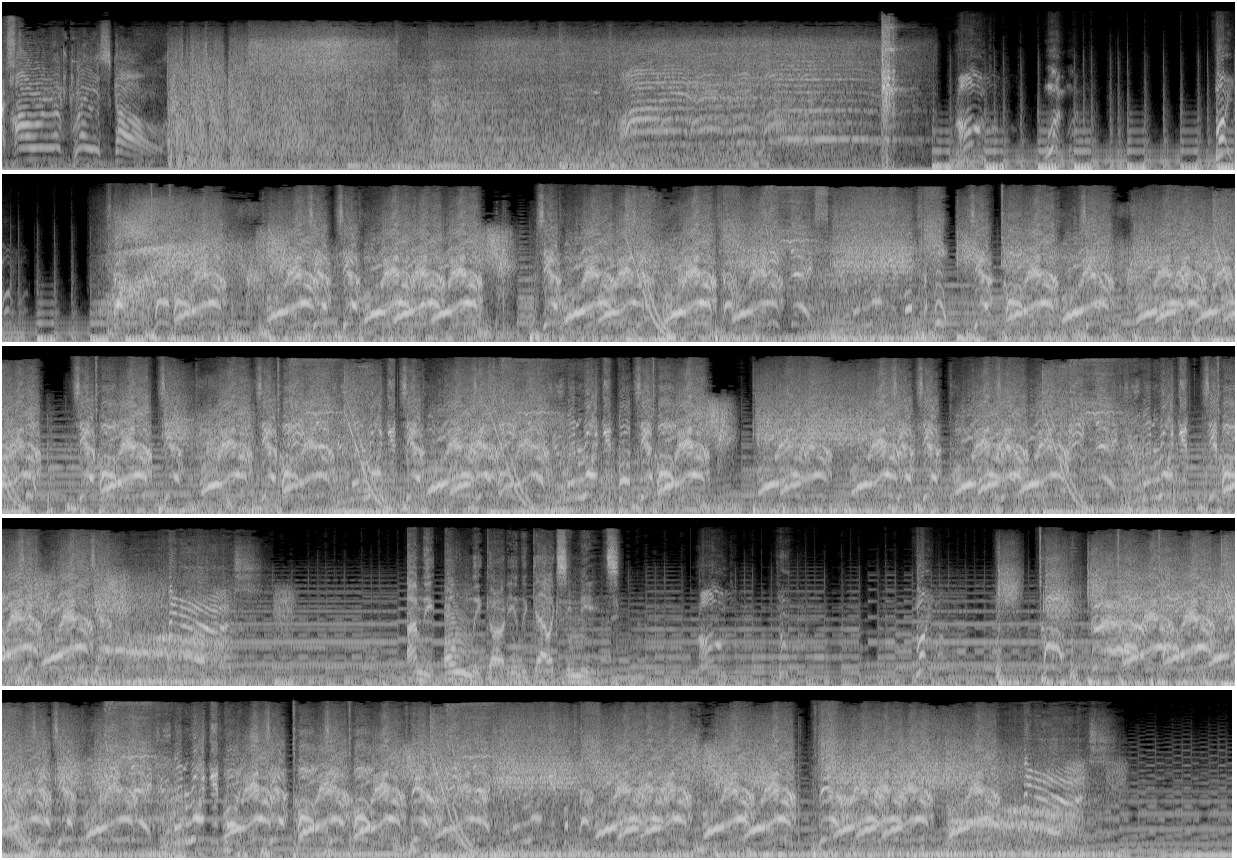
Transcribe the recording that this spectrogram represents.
trust. The power of Grayskull. Round one. Fight! I'm the only Guardian the galaxy needs. Round two. Fight!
